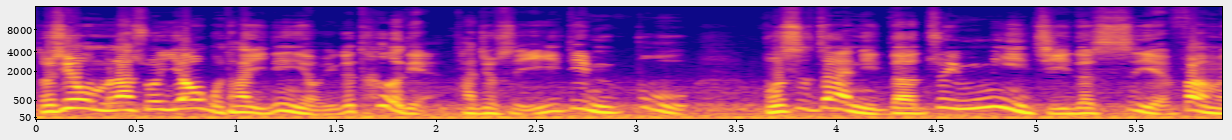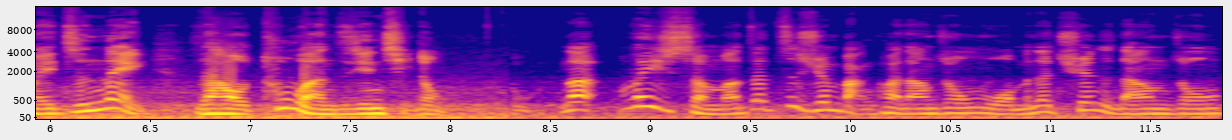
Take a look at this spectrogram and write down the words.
首先，我们来说妖股，它一定有一个特点，它就是一定不不是在你的最密集的视野范围之内，然后突然之间启动。那为什么在自选板块当中，我们的圈子当中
